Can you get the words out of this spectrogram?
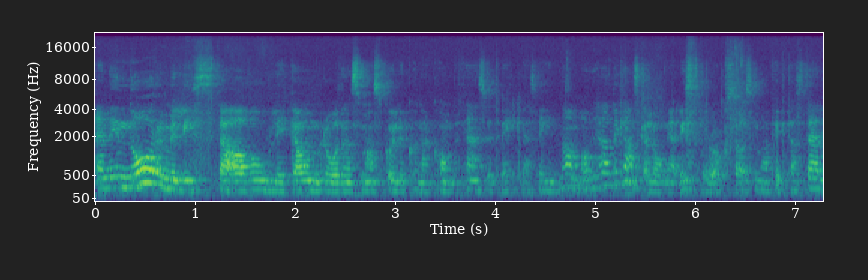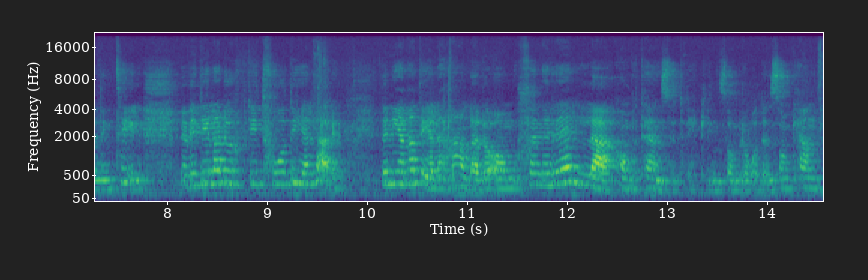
en enorm lista av olika områden som man skulle kunna kompetensutveckla sig inom. Och vi hade ganska långa listor också som man fick ta ställning till. Men vi delade upp det i två delar. Den ena delen handlade om generella kompetensutvecklingsområden som kan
